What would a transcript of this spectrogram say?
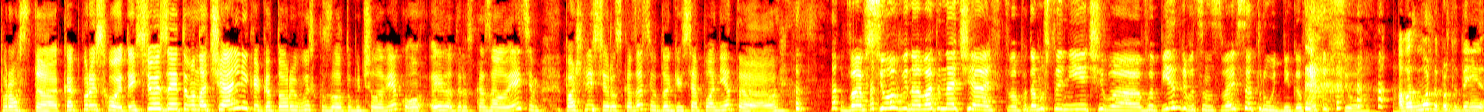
Просто как происходит? И все из-за этого начальника, который высказал этому человеку, он- этот рассказал этим, пошли все рассказать, и в итоге вся планета... Во всем виновато начальство, потому что нечего выпендриваться на своих сотрудников. Вот и все. А возможно, просто ты не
